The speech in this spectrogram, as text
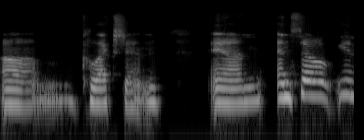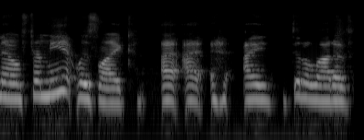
um, collection. And and so you know, for me, it was like I I, I did a lot of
